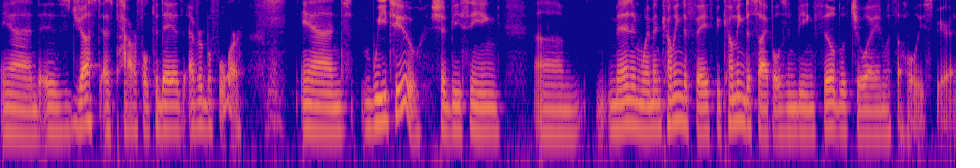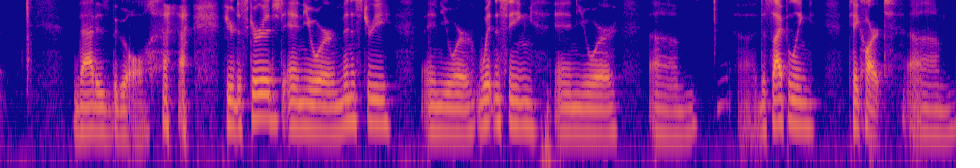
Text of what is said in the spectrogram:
and is just as powerful today as ever before. And we too should be seeing um, men and women coming to faith, becoming disciples, and being filled with joy and with the Holy Spirit. That is the goal. if you're discouraged in your ministry, in your witnessing, in your um, uh, discipling, take heart. Um,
